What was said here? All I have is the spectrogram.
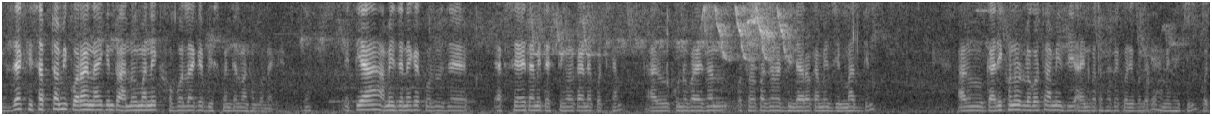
একজেক্ট হিচাপটো আমি কৰা নাই কিন্তু আনুমানিক হ'ব লাগে বিছ কুইণ্টেলমান হ'ব লাগে। এতিয়া আমি যেনেকৈ ক'লোঁ যে এফ চি আইত আমি টেষ্টিঙৰ কাৰণে পঠিয়াম আৰু কোনোবা এজন ওচৰ পাঁজৰৰ ডিলাৰক আমি জিম্মাত দিম। আৰু গাড়ীখনৰ লগতো আমি যি আইনগতভাৱে কৰিব লাগে আমি সেইখিনি কৰিম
